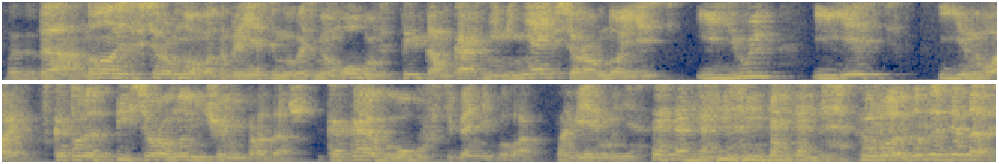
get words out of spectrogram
Да, но это все равно. Вот, например, если мы возьмем обувь, ты там как не меняй, все равно есть июль и есть январь, в которой ты все равно ничего не продашь. Какая бы обувь у тебя ни была, поверь мне. Вот, ну то есть это,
